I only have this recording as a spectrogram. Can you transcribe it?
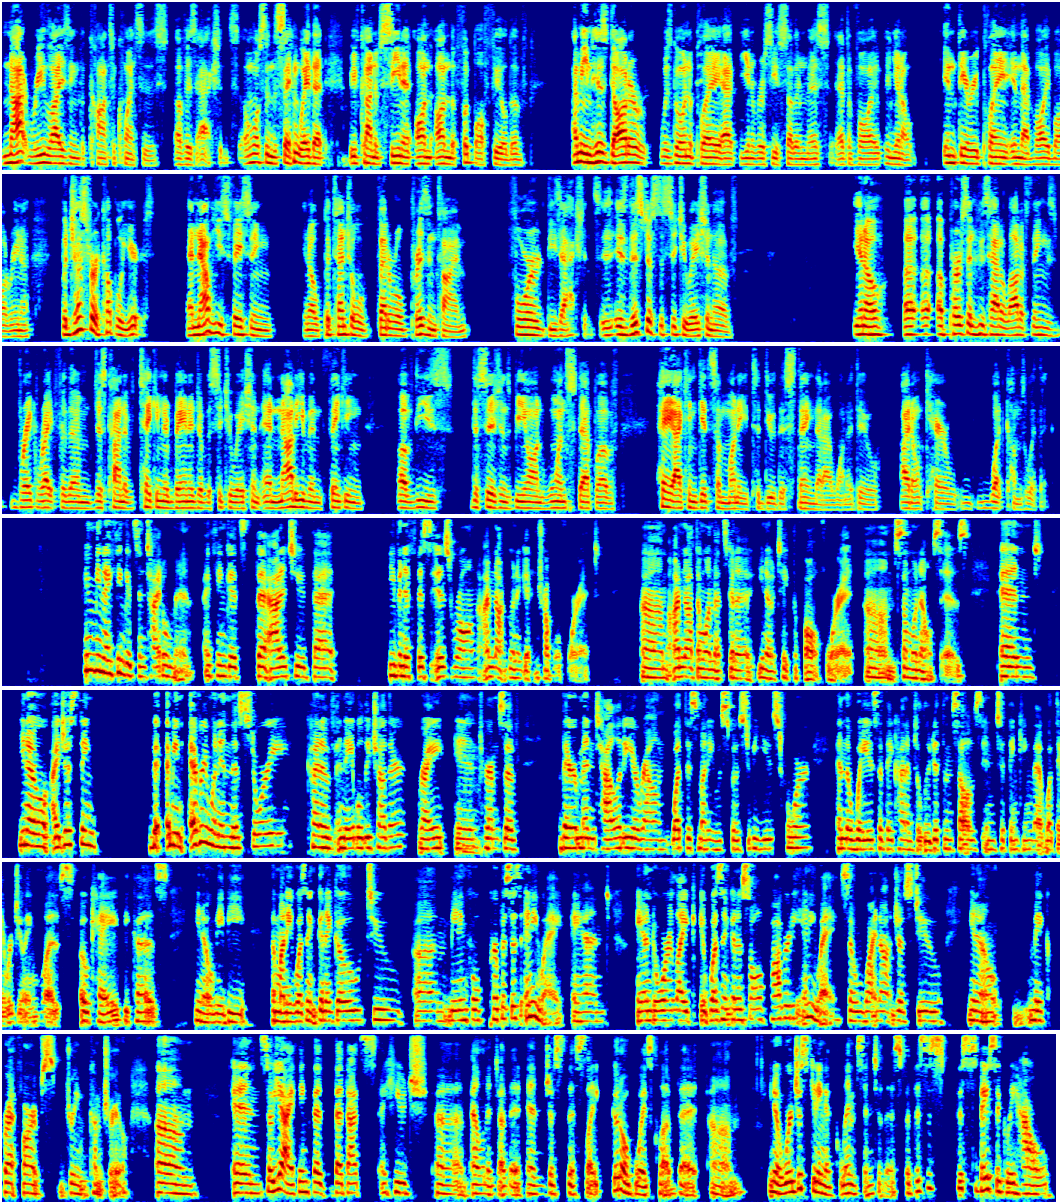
not realizing the consequences of his actions? Almost in the same way that we've kind of seen it on on the football field of I mean, his daughter was going to play at the University of Southern Miss at the volley, you know, in theory playing in that volleyball arena, but just for a couple years. And now he's facing, you know, potential federal prison time for these actions. Is, is this just a situation of, you know, a, a, person who's had a lot of things break right for them, just kind of taking advantage of a situation and not even thinking of these decisions beyond one step of, hey, I can get some money to do this thing that I want to do. I don't care what comes with it. I mean, I think it's entitlement. I think it's the attitude that even if this is wrong, I'm not going to get in trouble for it. Um, I'm not the one that's going to, you know, take the fall for it. Um, someone else is. And, you know, I just think that, I mean, everyone in this story kind of enabled each other, right? In mm. terms of their mentality around what this money was supposed to be used for and the ways that they kind of deluded themselves into thinking that what they were doing was okay because you know, maybe the money wasn't going to go to um, meaningful purposes anyway, and and or like it wasn't going to solve poverty anyway. So why not just do you know make Brett Favre's dream come true? Um, and so yeah, I think that that that's a huge uh, element of it, and just this like good old boys club that um, you know we're just getting a glimpse into this, but this is this is basically how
